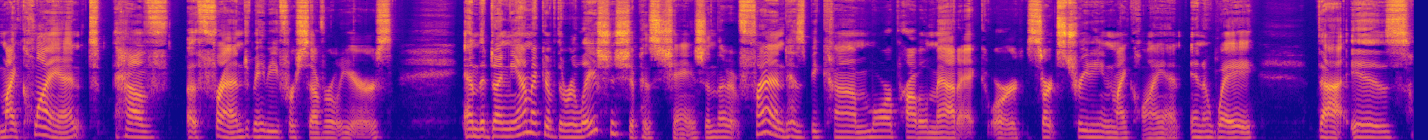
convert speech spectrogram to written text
my client have a friend maybe for several years and the dynamic of the relationship has changed and the friend has become more problematic or starts treating my client in a way that is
